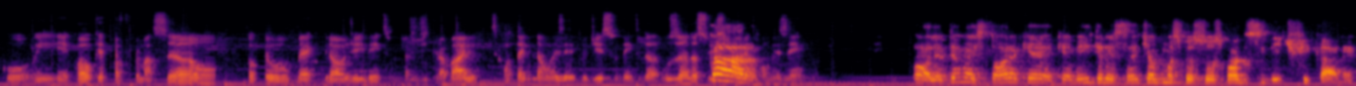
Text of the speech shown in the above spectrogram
com, qual que é a formação, qual é o background aí dentro de trabalho. Você consegue dar um exemplo disso, dentro da, usando a sua Cara, história como exemplo? Olha, eu tenho uma história que é, que é bem interessante algumas pessoas podem se identificar, né?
